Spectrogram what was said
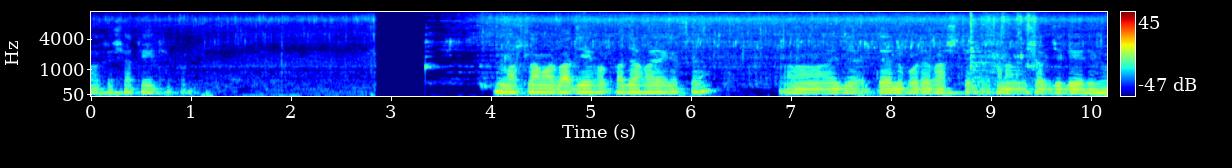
ওকে, সাথেই থাকুন। মশলা আমার বাজি হ- ভাজা হয়ে গেছে। এই যে তেল উপরে ভাসছে এখন আমি সবজি দিয়ে দিব।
